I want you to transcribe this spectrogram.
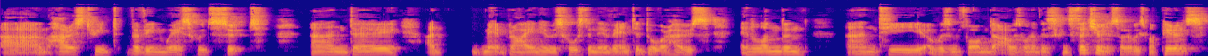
um, Harris Tweed Vivienne Westwood suit, and uh, I met Brian, who was hosting the event at Dover House in London, and he was informed that I was one of his constituents, or at least my parents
